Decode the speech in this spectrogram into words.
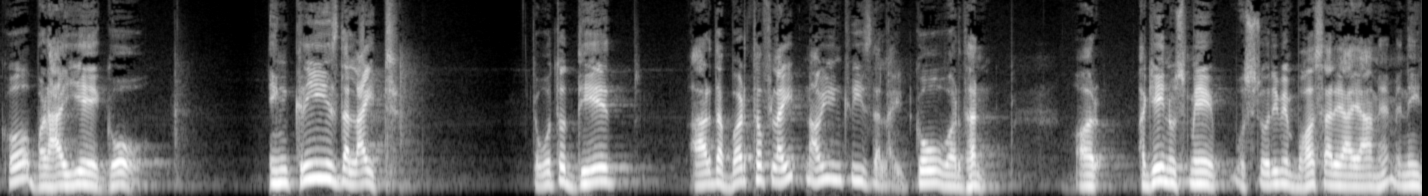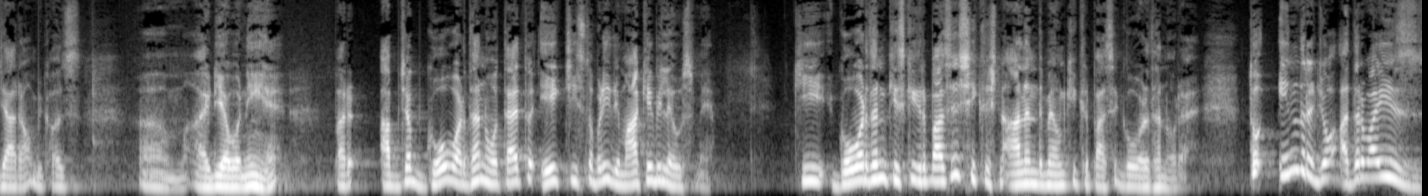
को बढ़ाइए, गो। इंक्रीज द लाइट तो वो तो दिए are the birth of light now you increase the light Govardhan. और अगेन उसमें, उस स्टोरी में बहुत सारे आयाम हैं, मैं नहीं जा रहा हूँ बिकॉज़ आइडिया um, वो नहीं है पर अब जब गोवर्धन होता है तो एक चीज़ तो बड़ी रिमार्केबल है उसमें कि गोवर्धन किसकी कृपा से? श्री कृष्ण आनंद में उनकी कृपा से गोवर्धन हो रहा है। तो इंद्र जो अदरवाइज़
